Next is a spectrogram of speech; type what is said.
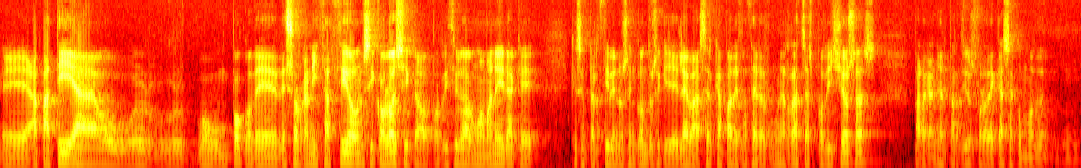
eh, apatía ou, ou un pouco de desorganización psicolóxica, por dicirlo de alguma maneira, que, que se percibe nos encontros e que lle leva a ser capaz de facer unhas rachas prodixosas para gañar partidos fora de casa como, de,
